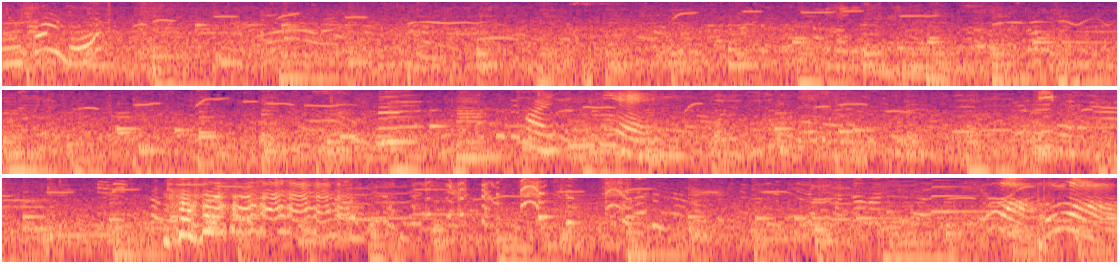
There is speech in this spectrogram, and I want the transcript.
로션도? 헐, 신기해. 삐. 우와, 우와.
